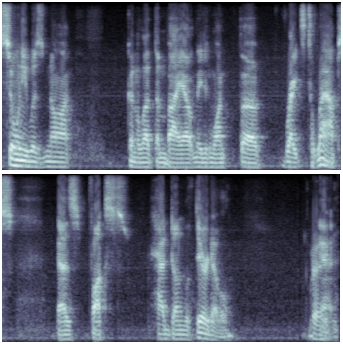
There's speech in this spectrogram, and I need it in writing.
mm-hmm. Sony was not going to let them buy out, and they didn't want the rights to lapse, as Fox had done with Daredevil. Right.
